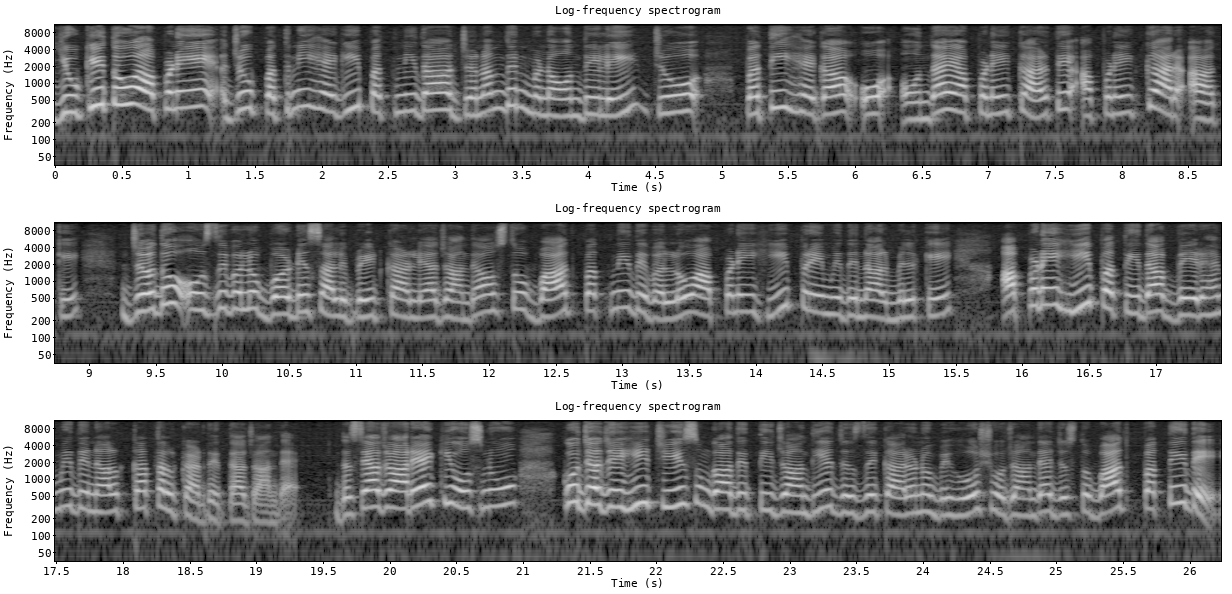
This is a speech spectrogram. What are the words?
ਯੂਕੇ ਤੋਂ ਆਪਣੇ ਜੋ ਪਤਨੀ ਹੈਗੀ, ਪਤਨੀ ਦਾ ਜਨਮ ਦਿਨ ਮਨਾਉਣ ਦੇ ਲਈ ਜੋ ਪਤੀ ਹੈਗਾ, ਉਹ ਆਉਂਦਾ ਹੈ ਆਪਣੇ ਘਰ ਤੇ ਆਪਣੇ ਘਰ ਆ ਕੇ ਜਦੋਂ ਉਸ ਦੇ ਵੱਲੋਂ ਬਰਥਡੇ ਸੈਲੀਬ੍ਰੇਟ ਕਰ ਲਿਆ ਜਾਂਦਾ ਉਸ ਤੋਂ ਬਾਅਦ ਪਤਨੀ ਦੇ ਵੱਲੋਂ ਆਪਣੇ ਹੀ ਪ੍ਰੇਮੀ ਦੇ ਨਾਲ ਮਿਲ ਕੇ ਆਪਣੇ ਹੀ ਪਤੀ ਦਾ ਬੇਰਹਿਮੀ ਦੇ ਨਾਲ ਕਤਲ ਕਰ ਦਿੱਤਾ ਜਾਂਦਾ ਹੈ। ਦੱਸਿਆ ਜਾ ਰਿਹਾ ਹੈ ਕਿ ਉਸ ਨੂੰ ਕੁਝ ਅਜਿਹੀ ਚੀਜ਼ ਸੁੰਗਾ ਦਿੱਤੀ ਜਾਂਦੀ ਹੈ, ਜਿਸ ਦੇ ਕਾਰਨ ਉਹ ਬੇਹੋਸ਼ ਹੋ ਜਾਂਦਾ ਹੈ, ਜਿਸ ਤੋਂ ਬਾਅਦ ਪਤੀ ਦੇ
